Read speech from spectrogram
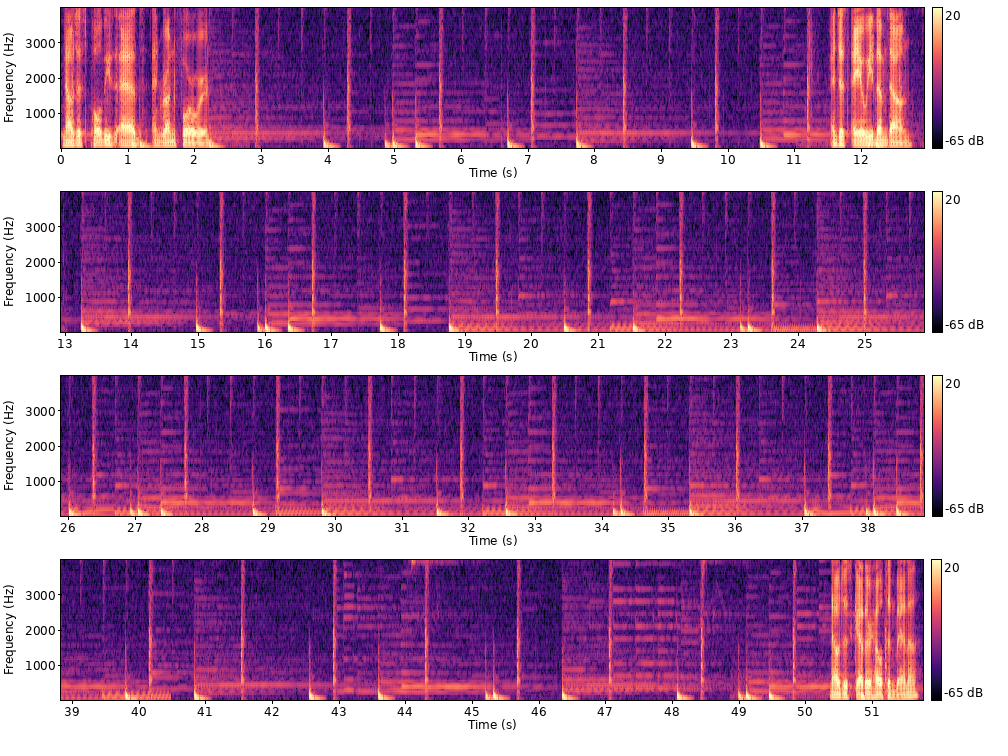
Now just pull these ads and run forward. And just AoE them down. Now just gather health and mana.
